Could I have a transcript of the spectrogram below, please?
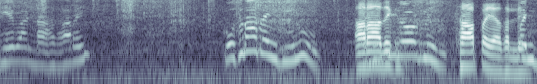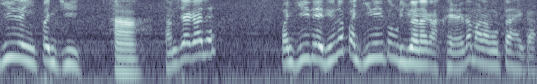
ਇਹ ਬਣਨਾ ਸਾਰਾ ਹੀ। ਕੋਸਣਾ ਪੈਂਦੀ ਇਹਨੂੰ। ਆ ਰਾ ਦੇਖ ਲੋੜ ਨਹੀਂ। ਸਾਪ ਪਿਆ ਥੱਲੇ। ਪੰਜੀ ਨਹੀਂ ਪੰਜੀ। ਹਾਂ। ਸਮਝਿਆ ਗੱਲ? ਪੰਜੀ ਦੇ ਦਿਓ ਨਾ ਪੰਜੀ ਨਹੀਂ ਤੋੜੀ ਜਾਣਾ ਕੱਖ ਜਿਹੜਾ ਮਾੜਾ ਮੋਟਾ ਹੈਗਾ।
